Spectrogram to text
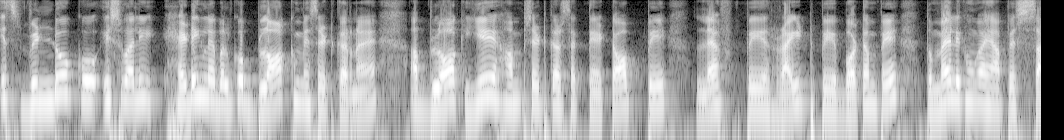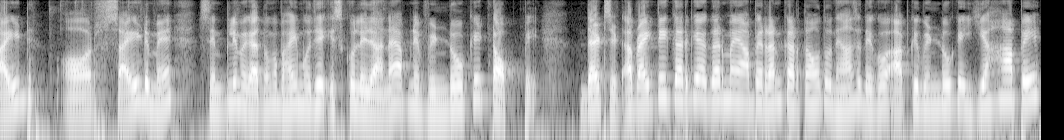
इस विंडो को, इस वाली हेडिंग लेवल को ब्लॉक में सेट करना है। अब ब्लॉक ये हम सेट कर सकते हैं टॉप पे लेफ़्ट पे राइट पे बॉटम पे। तो मैं लिखूँगा यहाँ पे साइड और साइड में सिंपली मैं कह दूँगा, भाई, मुझे इसको ले जाना है अपने विंडो के टॉप पे. दैट्स इट अब राइट क्लिक करके अगर मैं यहाँ पे रन करता हूँ तो ध्यान से देखो, आपके विंडो के यहाँ पे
